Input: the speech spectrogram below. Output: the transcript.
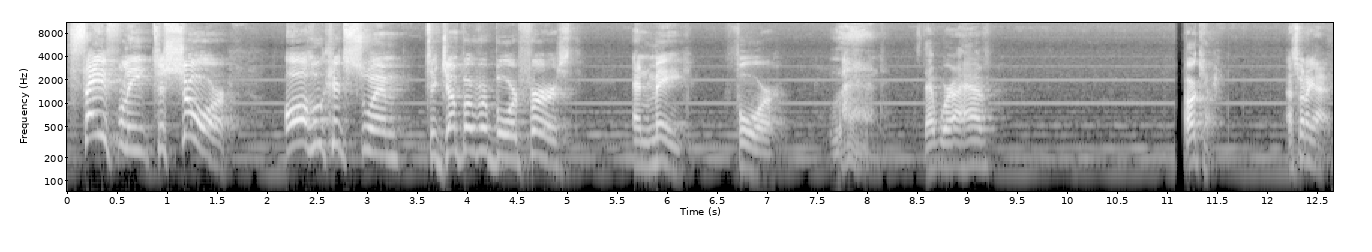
safely to shore, all who could swim to jump overboard first and make for land. Is that where I have? Okay, that's what I got.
